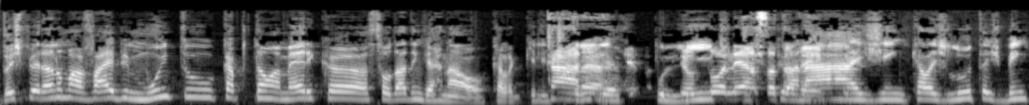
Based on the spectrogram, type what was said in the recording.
Tô esperando uma vibe muito Capitão América Soldado Invernal. Aquela, aquele Cara, thriller eu- político, eu tô nessa também. aquelas lutas bem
